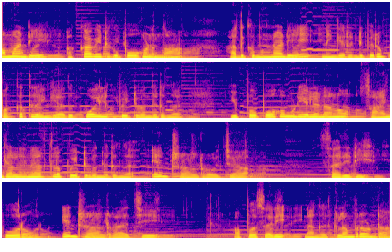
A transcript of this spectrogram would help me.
ஆமாண்டி அக்கா வீட்டுக்கு போகணும் தான் அதுக்கு முன்னாடி நீங்கள் ரெண்டு பேரும் பக்கத்தில் எங்கேயாவது கோயிலுக்கு போயிட்டு வந்துடுங்க. இப்போ போக முடியலைனாலும் சாயங்கால நேரத்தில் போயிட்டு வந்துடுங்க என்றாள் ரோஜா. சரிடி போகிறோம் என்றாள் ராஜி. அப்போ சரி நாங்கள் கிளம்புறோம்டா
